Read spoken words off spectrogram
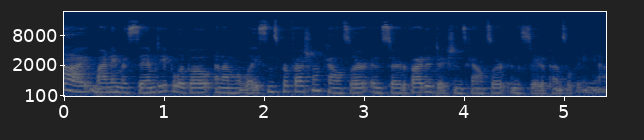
Hi, my name is Sam DeFilippo, and I'm a licensed professional counselor and certified addictions counselor in the state of Pennsylvania.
